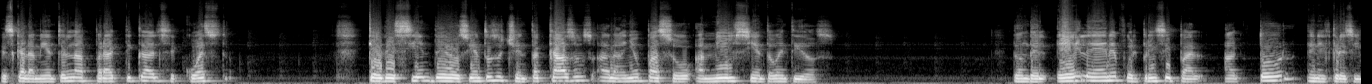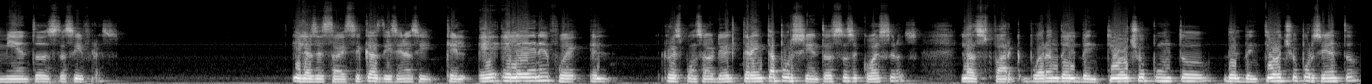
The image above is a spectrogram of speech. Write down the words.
Escalamiento en la práctica del secuestro, que de, de 280 casos al año pasó a 1122, donde el ELN fue el principal actor en el crecimiento de estas cifras. Y las estadísticas dicen así, que el ELN fue el responsable del 30% de estos secuestros, las FARC fueron del 28%, del 28%,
